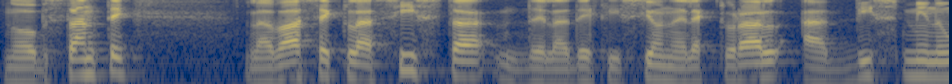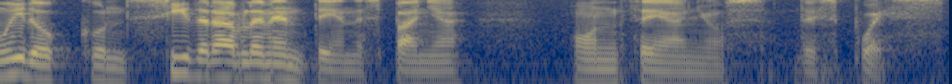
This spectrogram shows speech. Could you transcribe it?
No obstante, la base clasista de la decisión electoral ha disminuido considerablemente en España 11 años después.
